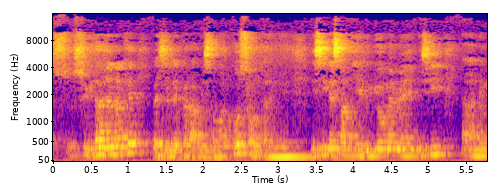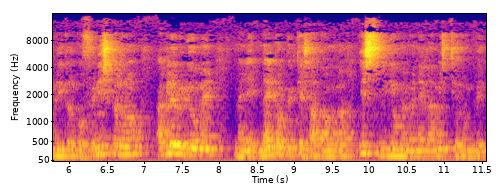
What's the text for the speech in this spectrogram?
सुविधाजनक है वैसे लेकर आप इस सवाल को सॉल्व करेंगे। इसी के साथ ये वीडियो में मैं इसी न्यूमेरिकल को फिनिश कर रहा हूँ। अगले वीडियो में मैं एक नए टॉपिक के साथ आऊँगा। इस वीडियो में मैंने लामिस थ्योरम पे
